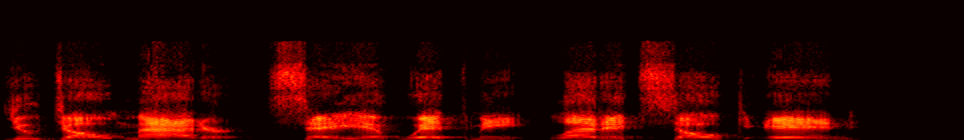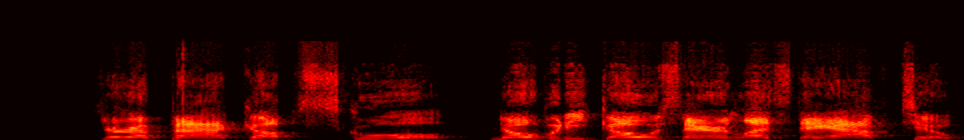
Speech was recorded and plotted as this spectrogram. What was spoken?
You don't matter. Say it with me. Let it soak in. You're a backup school. Nobody goes there unless they have to.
